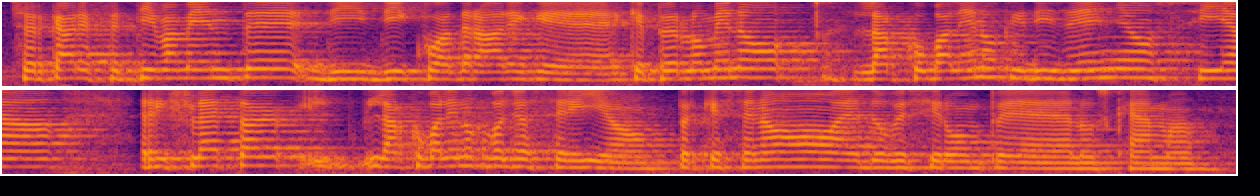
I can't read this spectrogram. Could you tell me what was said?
cercare effettivamente di, di quadrare che, che perlomeno l'arcobaleno che disegno sia rifletta l'arcobaleno che voglio essere io perché sennò è dove si rompe lo schema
